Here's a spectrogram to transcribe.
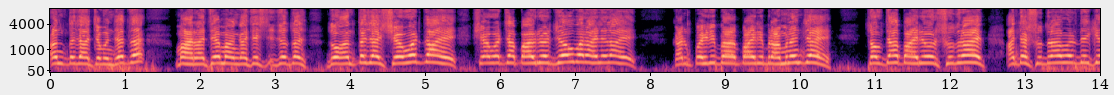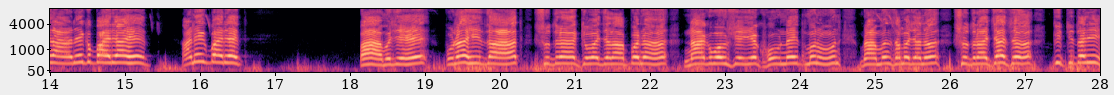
अंतजाचे म्हणजेच महाराजचे मांगाचे जो जो- जो अंतजा शेवटचा आहे शेवटच्या पायरीवर जे उभं राहिलेला आहे. कारण पहिली पा पायरी ब्राह्मणांची आहे. चौथ्या पायरीवर शूद्र आहेत. आणि त्या शूद्रावर देखील अनेक पायऱ्या आहेत. अनेक पायऱ्या आहेत. पहा म्हणजे पुन्हा ही जात शूद्र किंवा ज्याला आपण नागवंश एक होऊ नयेत म्हणून ब्राह्मण समाजानं शूद्राच्याच कितीतरी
